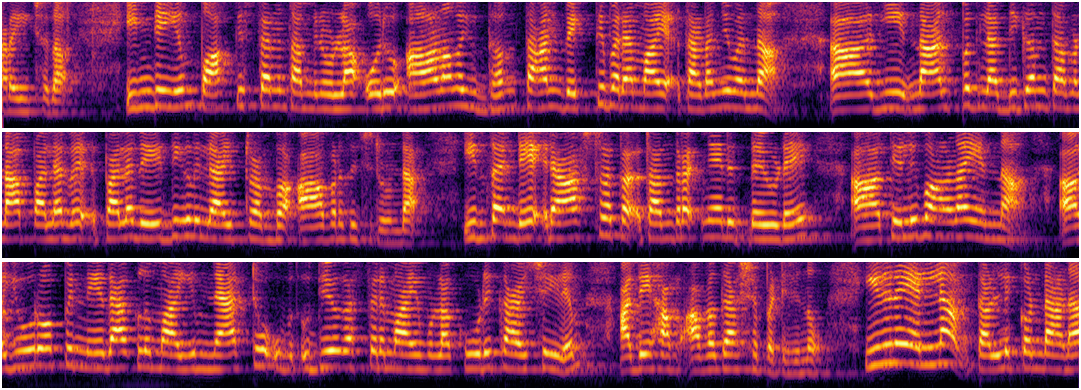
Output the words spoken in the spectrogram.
അറിയിച്ചത്. ഇന്ത്യയും പാകിസ്ഥാനും തമ്മിലുള്ള ഒരു ആണവ യുദ്ധം താൻ വ്യക്തിപരമായി തടഞ്ഞുവെന്ന് ഈ നാൽപ്പതിലധികം തവണ പല പല വേദികളിലായി ട്രംപ് ആവർത്തിച്ചിട്ടുണ്ട്. ഇത് തന്റെ രാഷ്ട്ര തന്ത്രജ്ഞതയുടെ തെളിവാണ് എന്ന യൂറോപ്യൻ നേതാക്കളുമായും നാറ്റോ ഉദ്യോഗസ്ഥരുമായുമുള്ള കൂടിക്കാഴ്ചയിലും അദ്ദേഹം അവകാശപ്പെട്ടിരുന്നു. ഇതിനെയെല്ലാം തള്ളിക്കൊണ്ടാണ്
